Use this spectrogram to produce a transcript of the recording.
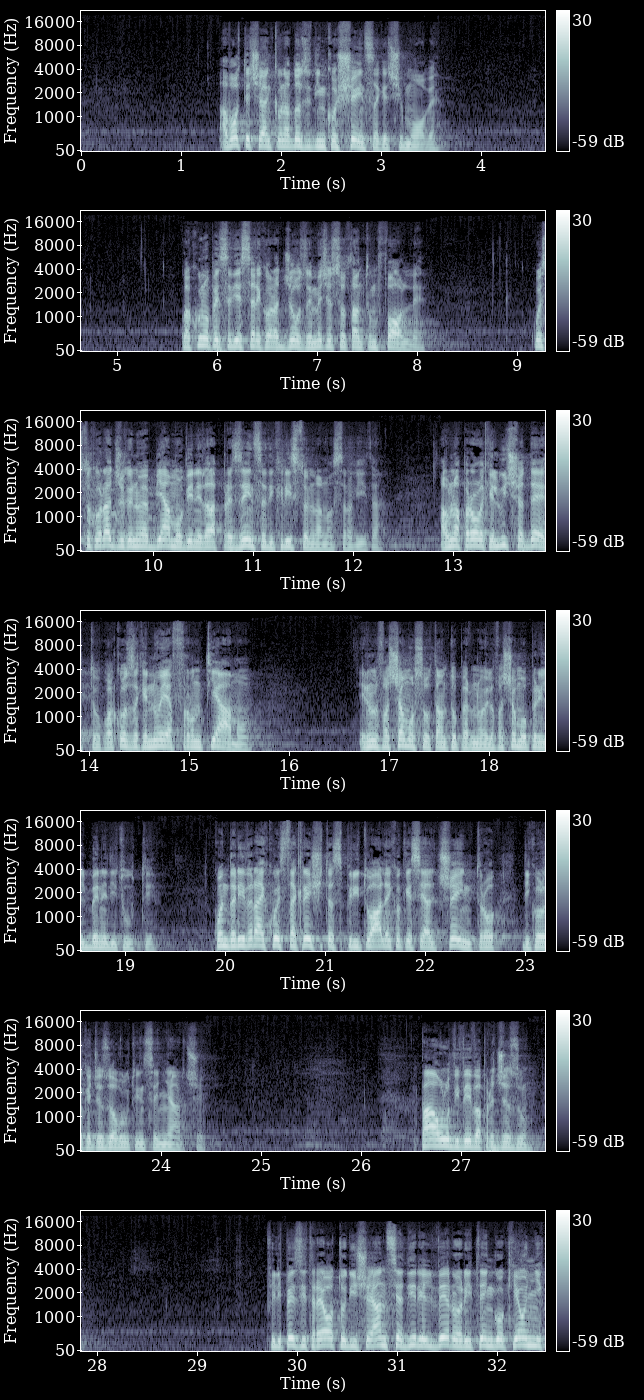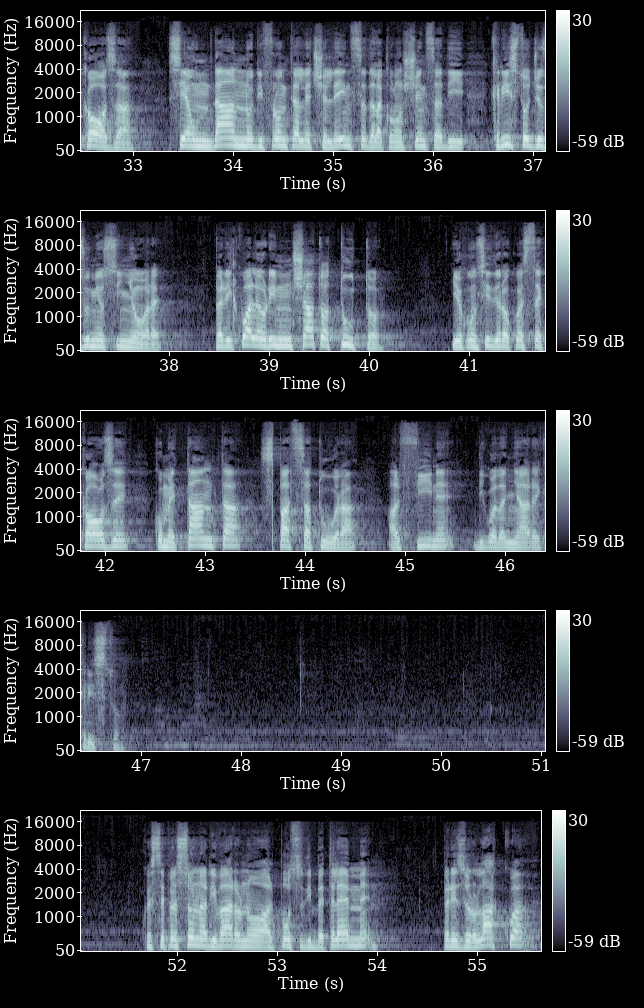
A volte c'è anche una dose di incoscienza che ci muove. Qualcuno pensa di essere coraggioso, invece è soltanto un folle. Questo coraggio che noi abbiamo viene dalla presenza di Cristo nella nostra vita a una parola che Lui ci ha detto, qualcosa che noi affrontiamo e non lo facciamo soltanto per noi, lo facciamo per il bene di tutti. quando arriverai a questa crescita spirituale, ecco che sei al centro di quello che Gesù ha voluto insegnarci. Paolo viveva per Gesù. Filippesi 3:8 dice, anzi a dire il vero ritengo che ogni cosa sia un danno di fronte all'eccellenza della conoscenza di Cristo Gesù mio Signore, per il quale ho rinunciato a tutto. Io considero queste cose come tanta spazzatura al fine di guadagnare Cristo. Queste persone arrivarono al pozzo di Betlemme, presero l'acqua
